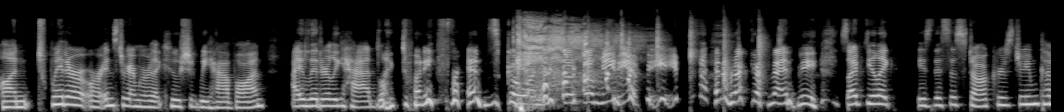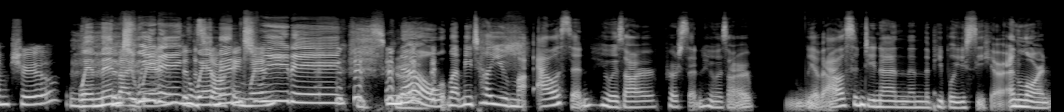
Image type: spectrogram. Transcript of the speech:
on Twitter or Instagram, you were like, who should we have on? I literally had like 20 friends go on your social media feed and recommend me. So I feel like is this a stalker's dream come true? Women Did tweeting, women tweeting. no, let me tell you, my, Allison, who is our person, who is our, we have Allison, Dina, and then the people you see here, and Lauren.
